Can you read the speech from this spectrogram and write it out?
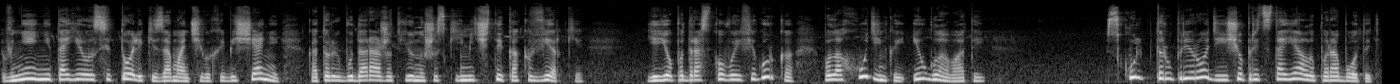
В ней не таилось и толики заманчивых обещаний, которые будоражат юношеские мечты, как в Верке. Ее подростковая фигурка была худенькой и угловатой – Скульптору природе еще предстояло поработать,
